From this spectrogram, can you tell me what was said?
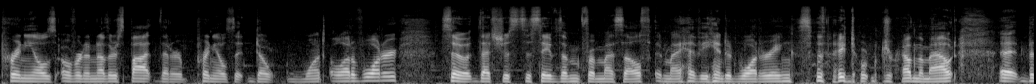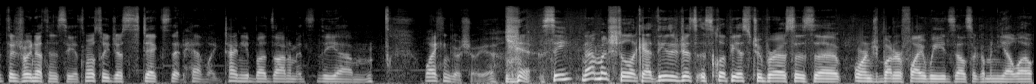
perennials over in another spot that are perennials that don't want a lot of water. So that's just to save them from myself and my heavy-handed watering so that I don't drown them out. Uh, but there's really nothing to see. It's mostly just sticks that have like tiny buds on them. It's the, um, well, I can go show you. Yeah, see? Not much to look at. These are just Asclepias tuberosa, the uh, orange butterfly weeds. They also come in yellow.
